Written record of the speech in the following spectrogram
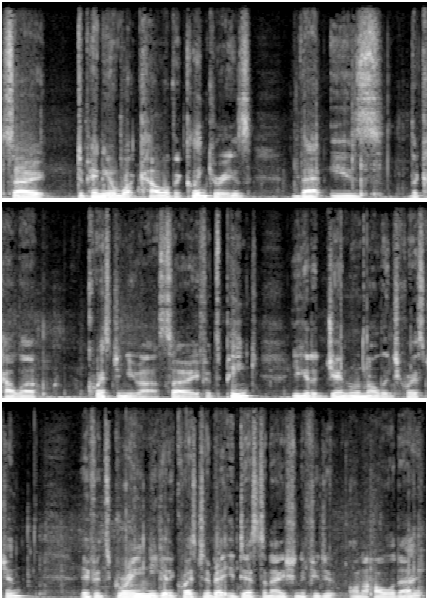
So, depending on what colour the clinker is, that is the colour question you ask. So, if it's pink, you get a general knowledge question. If it's green, you get a question about your destination if you're on a holiday,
